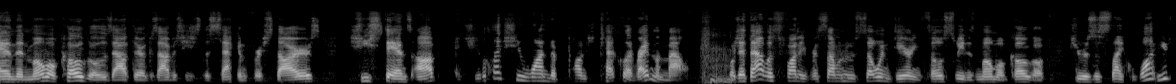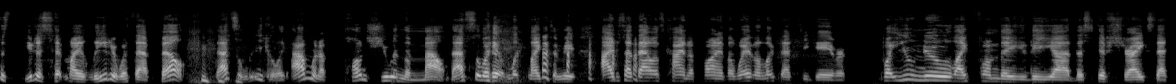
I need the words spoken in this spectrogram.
And then Momo Kohgo is out there because obviously she's the second for stars. She stands up and she looked like she wanted to punch Thekla right in the mouth, which I thought was funny for someone who's so endearing, so sweet as Momo Kohgo. She was just like, "What? You just you just hit my leader with that belt? That's illegal. Like I'm gonna punch you in the mouth." That's the way it looked like to me. I just thought that was kind of funny the way the look that she gave her. But you knew, like from the the uh, the stiff strikes that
